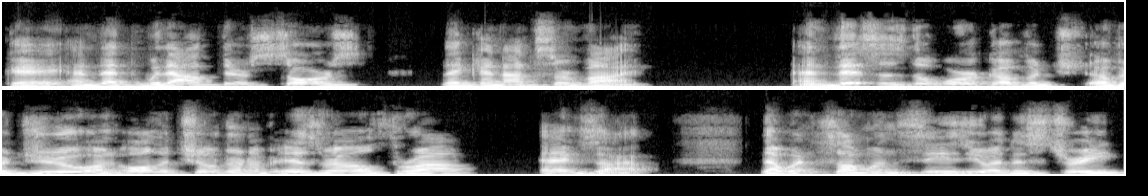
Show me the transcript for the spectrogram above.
Okay? And that without their source, they cannot survive. And this is the work of a, of a Jew and all the children of Israel throughout exile. That when someone sees you in the street,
